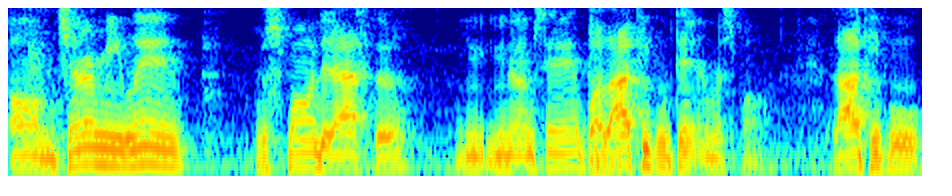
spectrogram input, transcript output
Um, Jeremy Lin responded after. You, you know what I'm saying? But a lot of people didn't respond. A lot of people,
